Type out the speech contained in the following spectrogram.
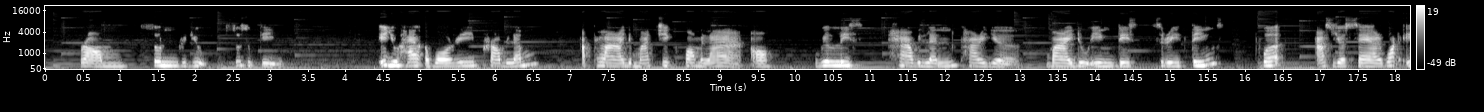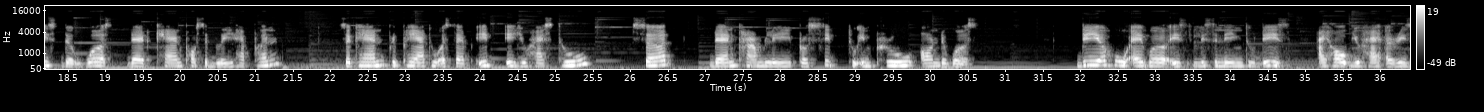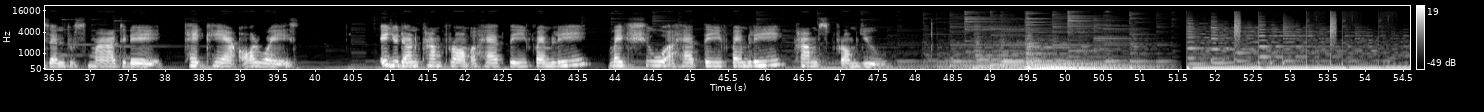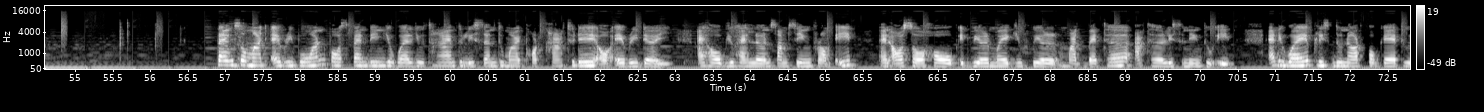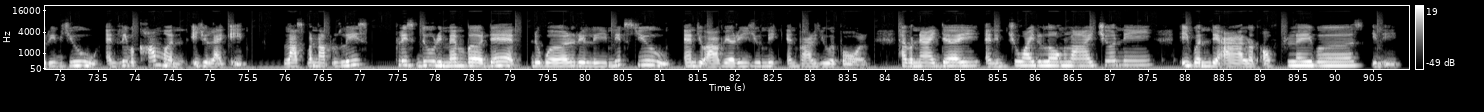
From Shunryu Suzuki. If you have a worry problem, apply the magic formula of Willis Haviland Carrier by doing these three things. First, ask yourself what is the worst that can possibly happen. Second, prepare to accept it if you have to. Third, then calmly proceed to improve on the worst. Dear whoever is listening to this, I hope you had a reason to smile today. Take care always. If you don't come from a healthy family, make sure a healthy family comes from you. Thanks so much everyone for spending your valuable time to listen to my podcast today or every day. I hope you have learned something from it and also hope it will make you feel much better after listening to it. Anyway, please do not forget to review and leave a comment if you like it. Last but not least, please do remember that the world really needs you and you are very unique and valuable. Have a nice day and enjoy the long life journey, even there are a lot of flavors in it.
